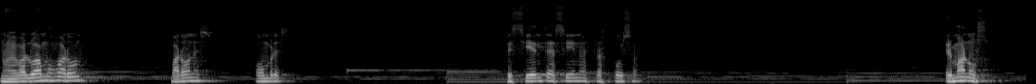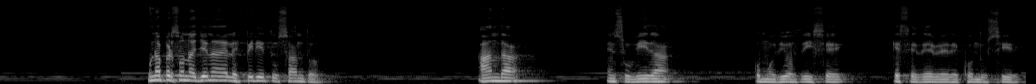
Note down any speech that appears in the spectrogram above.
Nos evaluamos varón, varones, hombres. ¿Se siente así nuestra esposa? Hermanos, una persona llena del Espíritu Santo anda en su vida como Dios dice que se debe de conducir.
